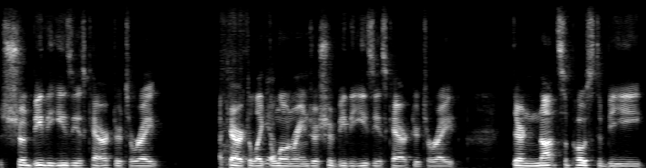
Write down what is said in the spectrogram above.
should be the easiest character to write. A character like Yeah. the Lone Ranger should be the easiest character to write. They're not supposed to be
